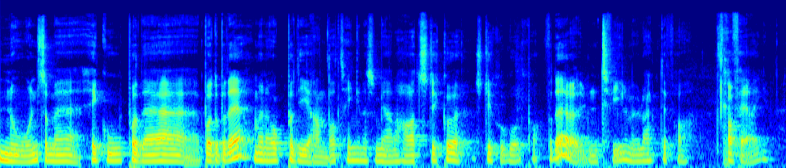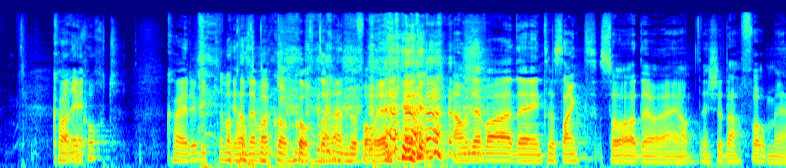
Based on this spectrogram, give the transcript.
noen som er, er god på det, både på det, men òg på de andre tingene som gjerne har et stykke, stykke å gå på. For det er det uten tvil mye langt ifra fra ferien. Hva det er, er kort. Hva er det viktige? Det var Ja, det var kortere enn det forrige. ja, men det, var, det er interessant, så det, var- ja, det er ikke derfor vi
